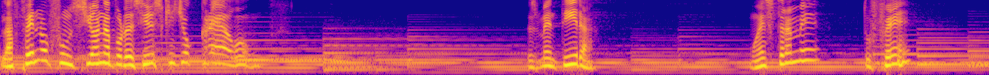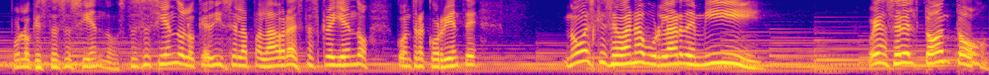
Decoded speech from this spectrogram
La fe no funciona por decir es que yo creo. Es mentira. Muéstrame tu fe por lo que estás haciendo. Estás haciendo lo que dice la palabra, estás creyendo contracorriente. No es que se van a burlar de mí. Voy a ser el tonto.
